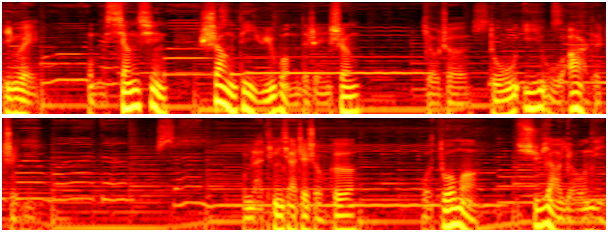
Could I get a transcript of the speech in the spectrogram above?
因为我们相信上帝与我们的人生。有着独一无二的旨意。我们来听一下这首歌，我多么需要有你。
